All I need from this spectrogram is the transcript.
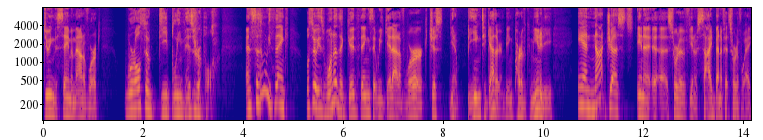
doing the same amount of work, we're also deeply miserable. And so then we think, well, so is one of the good things that we get out of work just, you know, being together and being part of a community and not just in a, a, sort of you know side benefit sort of way,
